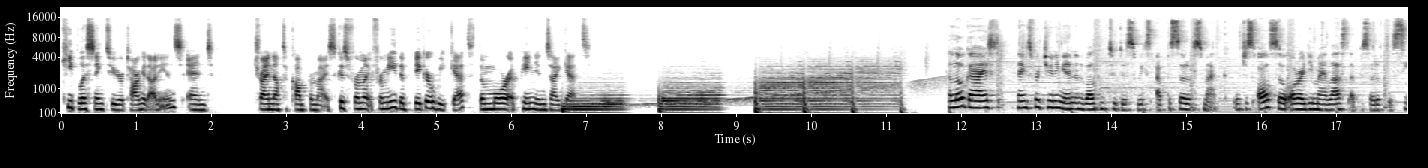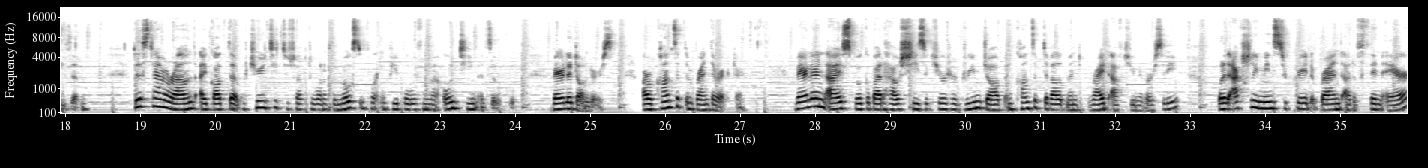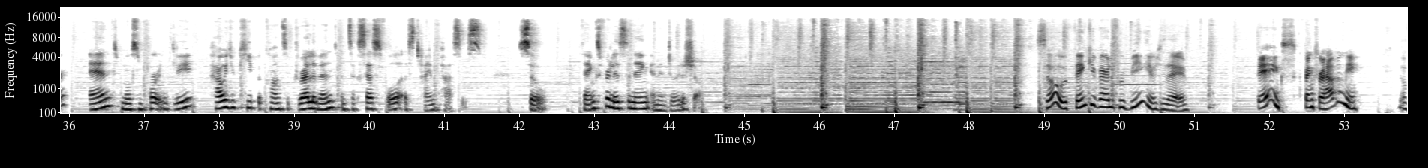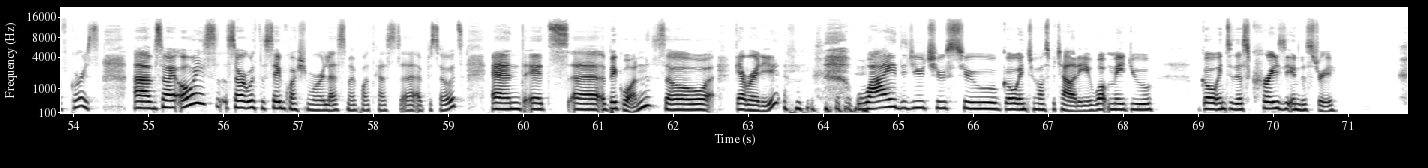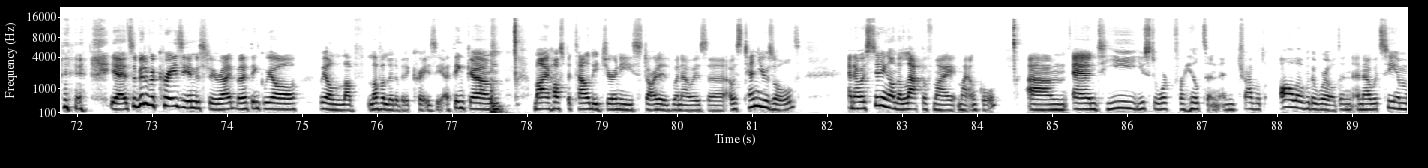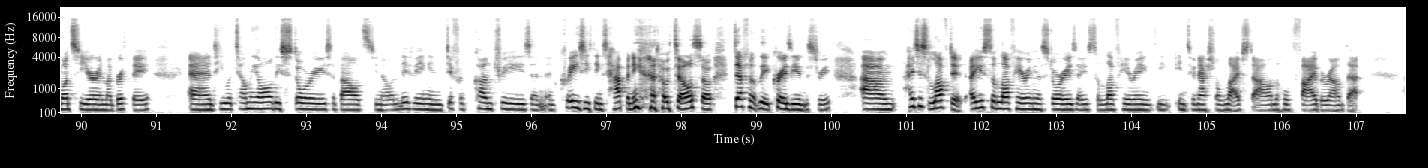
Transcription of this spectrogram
keep listening to your target audience and try not to compromise. Because for me, for me, the bigger we get, the more opinions I get. Hello, guys. Thanks for tuning in and welcome to this week's episode of Smack, which is also already my last episode of this season. This time around, I got the opportunity to talk to one of the most important people within my own team at Zoku, Veerle Donders, our concept and brand director. Veerle and I spoke about how she secured her dream job in concept development right after university, what it actually means to create a brand out of thin air, and most importantly, how you keep a concept relevant and successful as time passes. So, thanks for listening and enjoy the show. So, thank you, Veerle, for being here today. Thanks. Thanks for having me. Of course. Um, so I always start with the same question, more or less, my podcast uh, episodes, and it's uh, a big one. So get ready. Why did you choose to go into hospitality? What made you go into this crazy industry? yeah, it's a bit of a crazy industry, right? But I think we all we all love love a little bit of crazy. I think um, my hospitality journey started when I was uh, I was ten years old, and I was sitting on the lap of my my uncle. Um, and he used to work for Hilton, and he traveled all over the world. And, and I would see him once a year in my birthday, and he would tell me all these stories about you know living in different countries and, and crazy things happening at hotels so definitely a crazy industry um, i just loved it i used to love hearing the stories i used to love hearing the international lifestyle and the whole vibe around that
